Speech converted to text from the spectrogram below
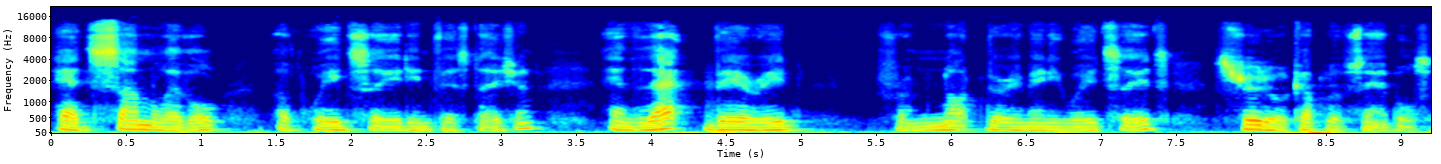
had some level of weed seed infestation, and that varied from not very many weed seeds through to a couple of samples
